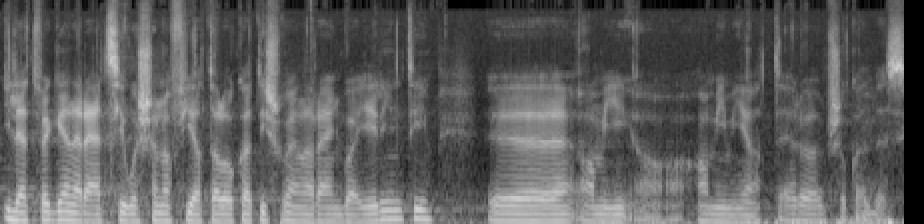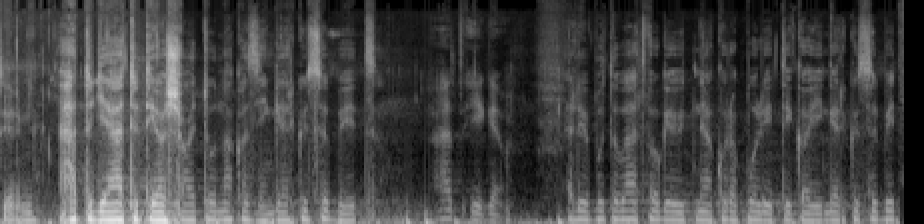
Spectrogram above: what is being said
illetve generációsan a fiatalokat is olyan arányba érinti, ami, ami miatt erről sokat beszélni. Hát ugye átüti a sajtónak az inger küszöbét? Hát igen. Előbb-utóbb át fogja ütni akkor a politikai inger küszöbét.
